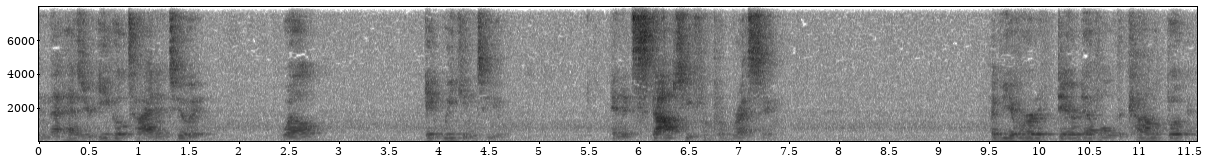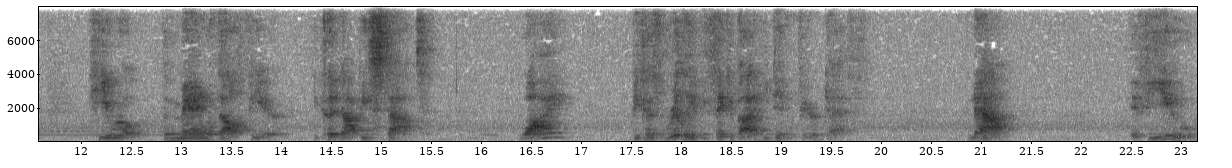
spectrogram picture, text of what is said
and that has your ego tied into it, well, it weakens you. And it stops you from progressing. Have you ever heard of Daredevil, the comic book hero, the man without fear? He could not be stopped. Why? Because really, if you think about it, he didn't fear death. Now, if you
